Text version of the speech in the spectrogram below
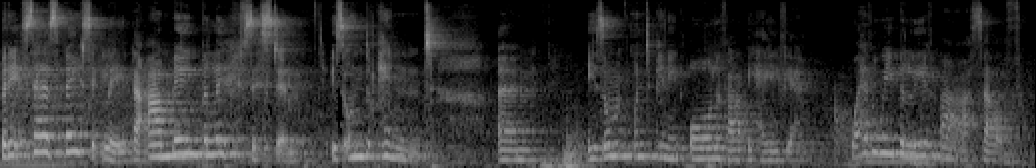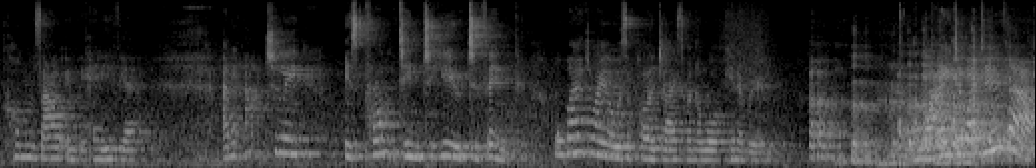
but it says basically that our main belief system is underpinned, um, is un- underpinning all of our behaviour. Whatever we believe about ourselves comes out in behaviour. And it actually is prompting to you to think, well, why do I always apologise when I walk in a room? why do I do that?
